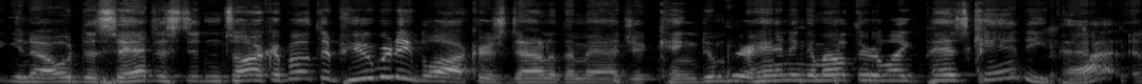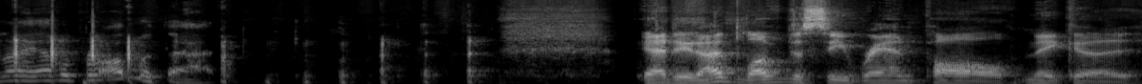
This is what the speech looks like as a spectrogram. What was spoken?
you know, DeSantis didn't talk about the puberty blockers down at the Magic Kingdom. They're handing them out there like Pez candy, Pat, and I have a problem with that. Yeah, dude, I'd love to see Rand Paul make a.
